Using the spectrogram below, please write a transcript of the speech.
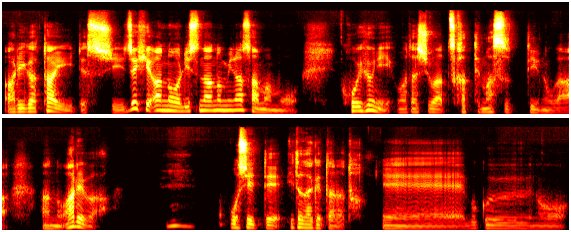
ありがたいですし、ぜひあのリスナーの皆様もこういうふうに私は使ってますっていうのがあのあればうん教えていただけたらと、えー僕の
